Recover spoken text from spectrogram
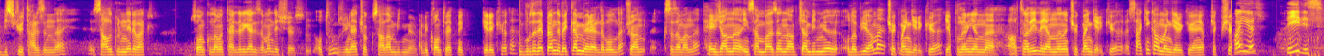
bisküvi tarzında. E, Sağlık ürünleri var. Son kullanma tarihleri geldiği zaman değiştiriyoruz. Oturumuz bina çok sağlam bilmiyorum. Bir kontrol etmek gerekiyor da. Burada deprem de beklenmiyor herhalde Bolu'da. Şu an kısa zamanda. Heyecanla insan bazen ne yapacağını bilmiyor olabiliyor ama çökmen gerekiyor. Yapıların yanına, altına değil de yanlarına çökmen gerekiyor. Ve sakin kalman gerekiyor. Yani yapacak bir şey yok. Hayır. Değiliz.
